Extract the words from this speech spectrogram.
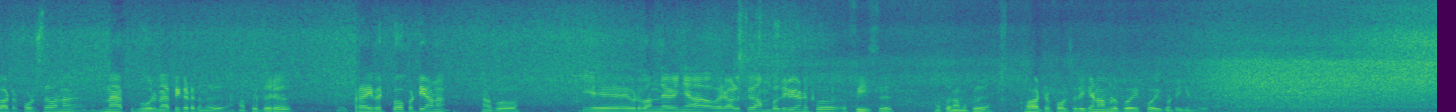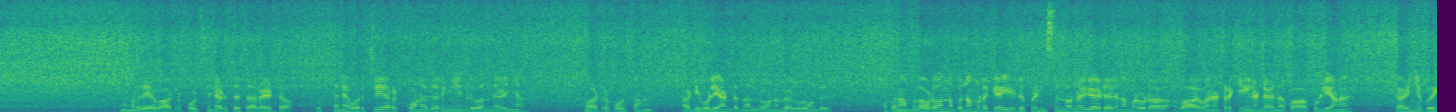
വാട്ടർഫോൾസാണ് മാപ്പ് ഗൂഗിൾ മാപ്പിൽ കിടക്കുന്നത്. അപ്പോൾ ഇതൊരു പ്രൈവറ്റ് പ്രോപ്പർട്ടിയാണ് അപ്പോൾ ഇവിടെ വന്നു കഴിഞ്ഞാൽ ഒരാൾക്ക് അമ്പത് രൂപയാണ് ഇപ്പോൾ ഫീസ് അപ്പോൾ നമുക്ക് വാട്ടർഫോൾസിലേക്കാണ് നമ്മളിപ്പോൾ പോയിക്കൊണ്ടിരിക്കുന്നത്. നമ്മളിതേ വാട്ടർഫോൾസിന്റെ അടുത്ത് തറയിട്ടോ കുത്തനെ കുറച്ച് ഇറക്കമാണ് അത് ഇറങ്ങി ഇങ്ങോട്ട് വന്നു കഴിഞ്ഞാൽ വാട്ടർഫോൾസാണ് അടിപൊളിയാണ്. നല്ലോണം വെള്ളമുണ്ട് അപ്പോൾ നമ്മളവിടെ വന്നപ്പോൾ നമ്മുടെ ഗൈഡ് പ്രിൻസ് എന്ന് പറഞ്ഞ ഗൈഡായിരുന്നു നമ്മളിവിടെ വാഗവന ട്രക്കിങ്ങിന് ഉണ്ടായിരുന്നത് അപ്പോൾ ആ പുള്ളിയാണ് കഴിഞ്ഞപ്പോൾ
